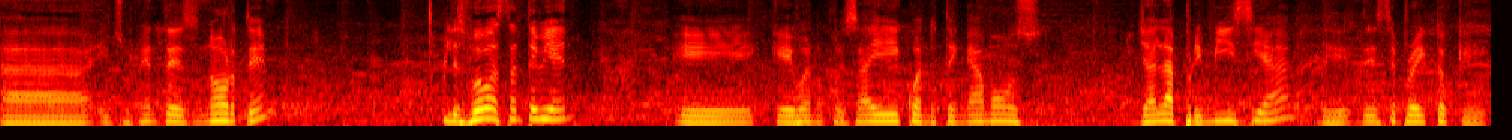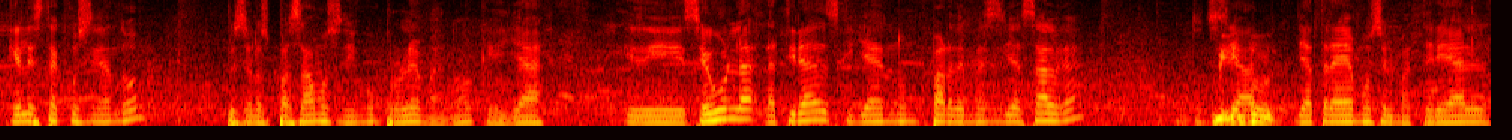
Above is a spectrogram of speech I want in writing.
a Insurgentes Norte, les fue bastante bien, eh, que bueno, pues ahí cuando tengamos ya la primicia de, de este proyecto que, que él está cocinando, pues se los pasamos sin ningún problema, ¿no? Que ya, eh, según la, la tirada es que ya en un par de meses ya salga, entonces ya traemos el material,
